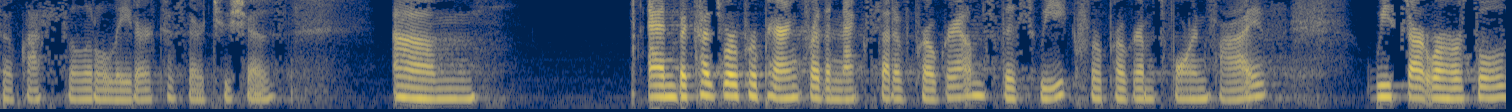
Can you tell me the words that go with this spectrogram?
So, class is a little later because there are two shows. Um, and because we're preparing for the next set of programs this week for programs four and five, we start rehearsals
